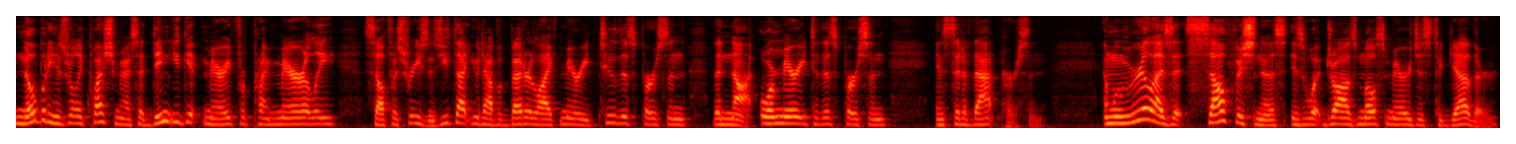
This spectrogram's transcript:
nobody has really questioned me. I said, Didn't you get married for primarily selfish reasons? You thought you'd have a better life married to this person than not, or married to this person instead of that person. And when we realize that selfishness is what draws most marriages together,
